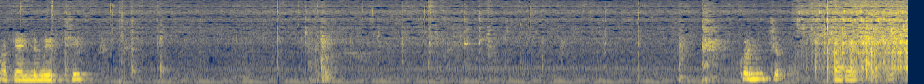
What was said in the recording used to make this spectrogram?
ఒక ఎండుమిర్చి. కొంచెం. కరేపాకు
